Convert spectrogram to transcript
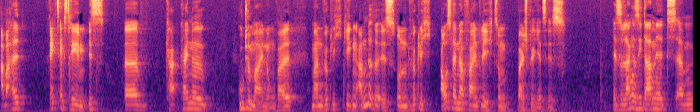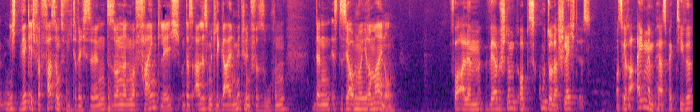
Aber halt rechtsextrem ist äh, keine gute Meinung, weil man wirklich gegen andere ist und wirklich ausländerfeindlich zum Beispiel jetzt ist solange sie damit ähm, nicht wirklich verfassungswidrig sind, sondern nur feindlich und das alles mit legalen Mitteln versuchen, dann ist es ja auch nur ihre Meinung. Vor allem, wer bestimmt, ob es gut oder schlecht ist. Aus ihrer eigenen Perspektive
